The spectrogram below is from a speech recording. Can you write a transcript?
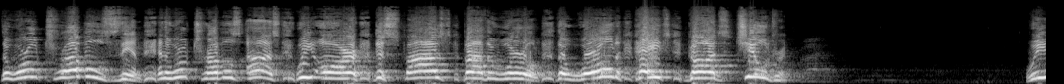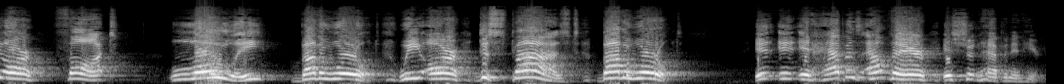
The world troubles them and the world troubles us. We are despised by the world. The world hates God's children. We are thought lowly by the world. We are despised by the world. It, it, it happens out there. It shouldn't happen in here.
